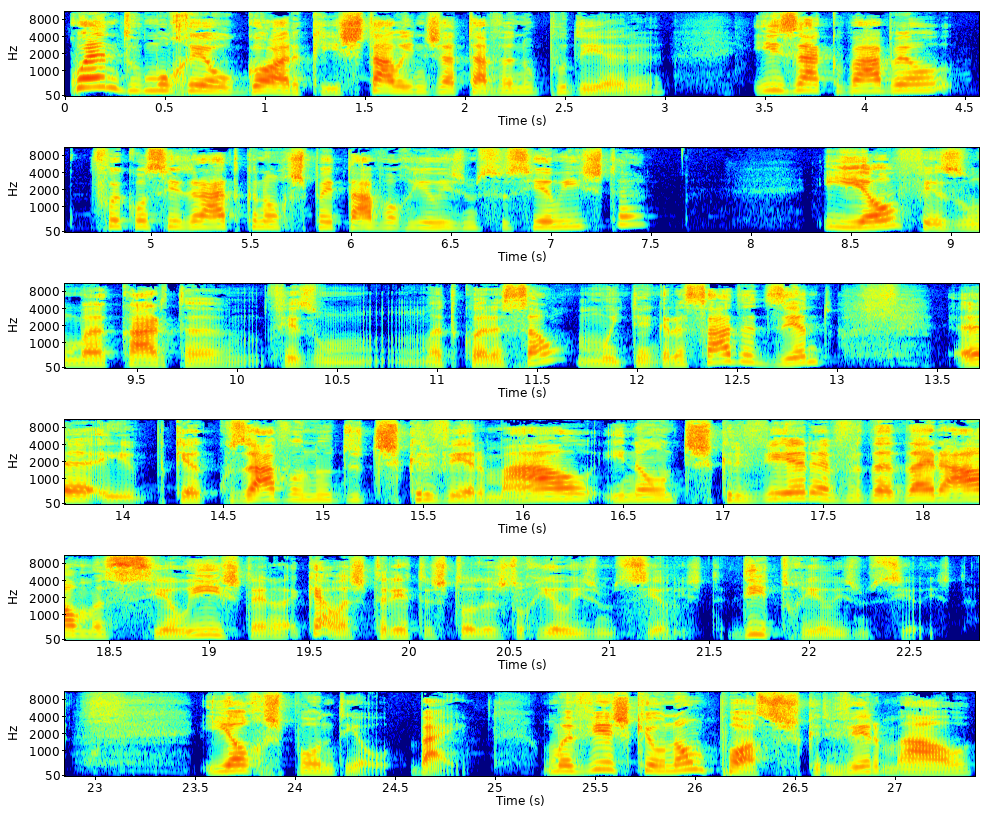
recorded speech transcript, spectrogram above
Quando morreu Gorky Stalin já estava no poder, Isaac Babel foi considerado que não respeitava o realismo socialista e ele fez uma carta, fez um, uma declaração muito engraçada, dizendo uh, porque acusavam-no de descrever mal e não descrever a verdadeira alma socialista, aquelas tretas todas do realismo socialista, dito realismo socialista. E ele respondeu: Bem, uma vez que eu não posso escrever mal,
